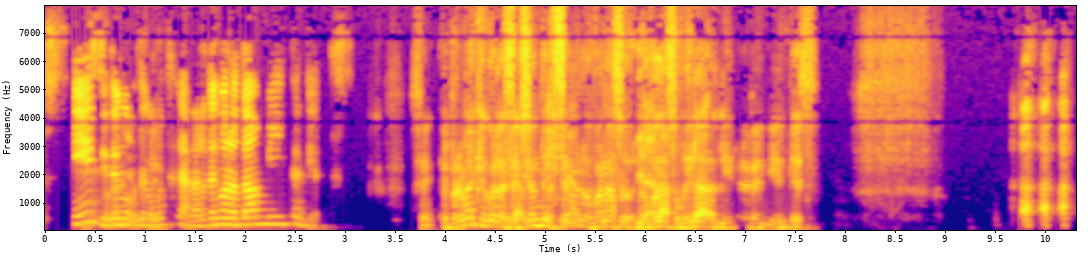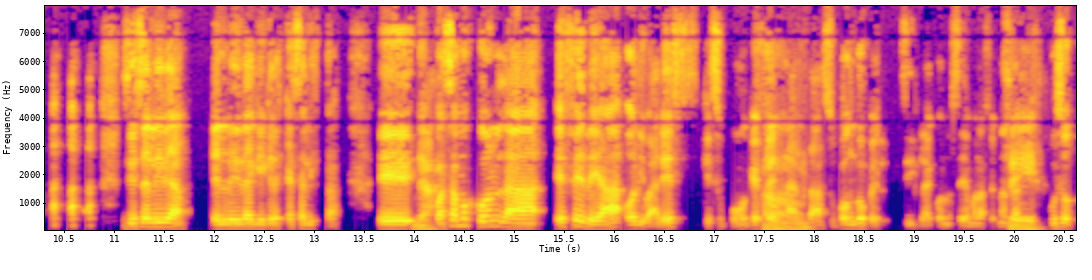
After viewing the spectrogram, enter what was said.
Sí, sí, tengo, tengo Sí. muchas ganas. Lo tengo anotado en mis pendientes. Sí. El problema es que con la sección del SEBA nos van a, su- mira, nos van a la- subir la- las listas de pendientes. Sí, esa es la idea. Es la idea que crezca esa lista. Eh, pasamos con la FDA Olivares, que supongo que es Ah. Fernanda, supongo, pero si la conocemos la Fernanda. Sí. Puso,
